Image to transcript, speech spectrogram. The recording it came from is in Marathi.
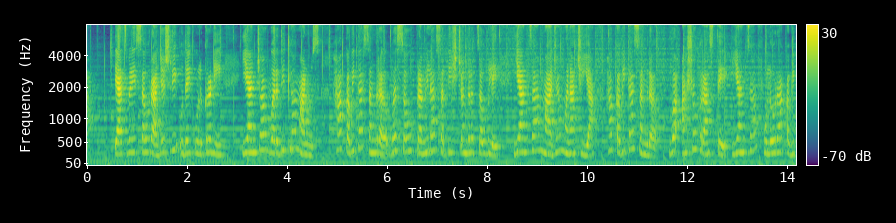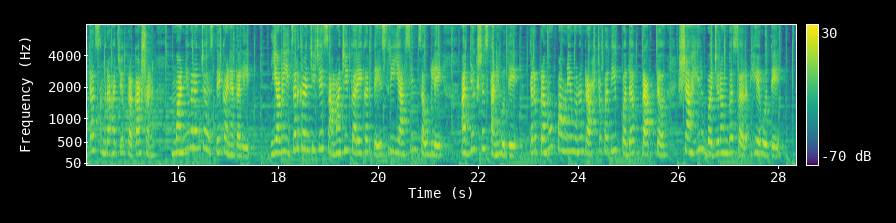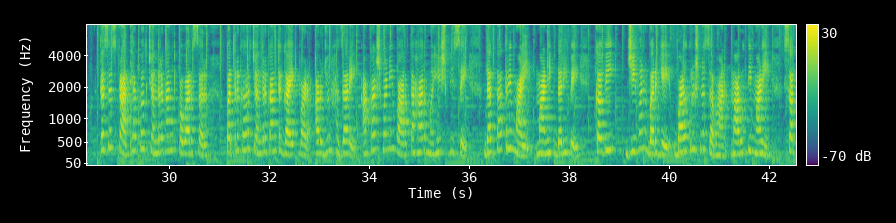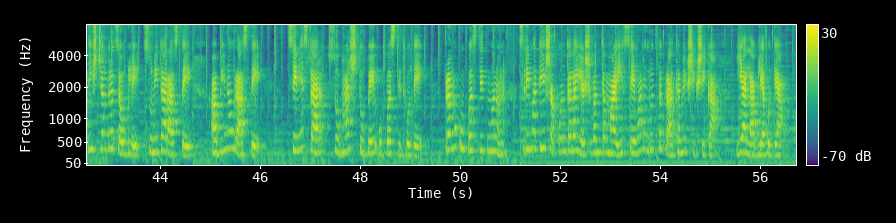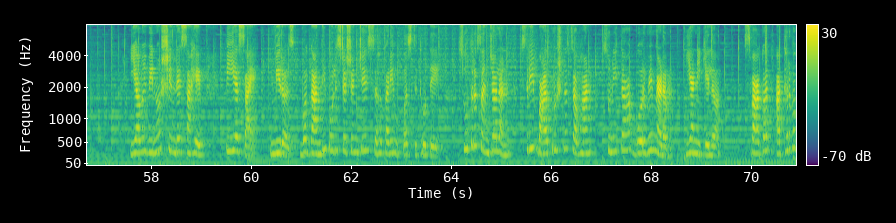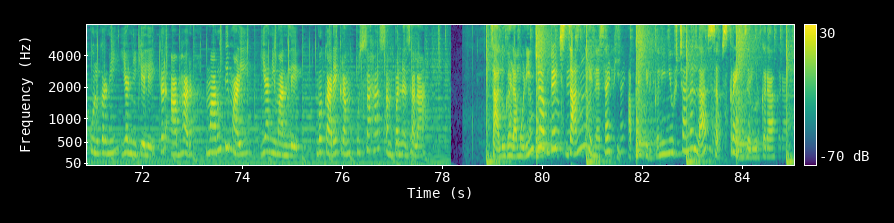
त्याचवेळी सौ राजश्री उदय कुलकर्णी यांच्या वर्दीतला माणूस हा कविता संग्रह व सौ प्रमिला सतीशचंद्र चौगले यांचा माझ्या मनाची या हा कविता संग्रह व अशोक रास्ते यांचा फुलोरा कविता संग्रहाचे प्रकाशन मान्यवरांच्या हस्ते करण्यात आले. यावेळी इचलकरंजीचे सामाजिक कार्यकर्ते श्री यासिन चौगले अध्यक्षस्थानी होते. तर प्रमुख पाहुणे म्हणून राष्ट्रपती पदक प्राप्त शाहीर बजरंग सर हे होते. तसेच प्राध्यापक चंद्रकांत पवार सर पत्रकार चंद्रकांत गायकवाड अर्जुन हजारे आकाशवाणी वार्ताहार महेश भिसे दत्तात्रय माळी माणिक दरिबे कवी जीवन बर्गे बाळकृष्ण चव्हाण मारुती माळी सतीशचंद्र चौगले सुनीता रास्ते अभिनव रास्ते सिनेस्टार सुभाष तुपे उपस्थित होते. प्रमुख उपस्थित म्हणून श्रीमती शकुंतला यशवंत माळी सेवानिवृत्त प्राथमिक शिक्षिका या लाभल्या होत्या. यावेळी विनोद शिंदे साहेब पी एस आय मिरज व गांधी पोलीस स्टेशनचे सहकारी उपस्थित होते. सूत्रसंचालन श्री बाळकृष्ण चव्हाण सुनीता गोरवे मॅडम यांनी केलं. स्वागत अथर्व कुलकर्णी यांनी केले तर आभार मारुती माळी यांनी मानले व कार्यक्रम उत्साहात संपन्न झाला. चालू घडामोडींचे अपडेट्स जाणून घेण्यासाठी आपल्या हिरकणी न्यूज चॅनलला सबस्क्राईब जरूर करा.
